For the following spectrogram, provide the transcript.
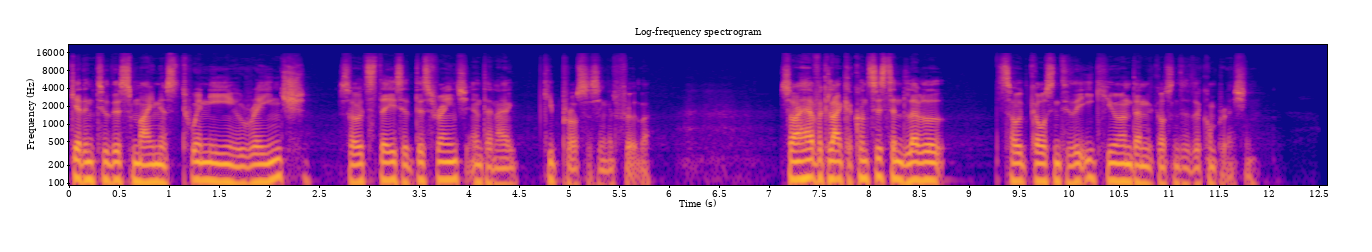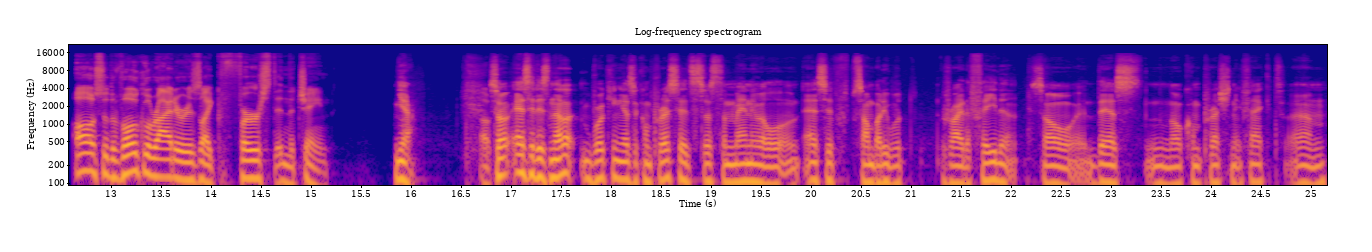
get into this minus twenty range, so it stays at this range, and then I keep processing it further. So I have a, like a consistent level, so it goes into the EQ and then it goes into the compression. Oh, so the vocal rider is like first in the chain. Yeah. Okay. So as it is not working as a compressor, it's just a manual, as if somebody would write a fader. So there's no compression effect um,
